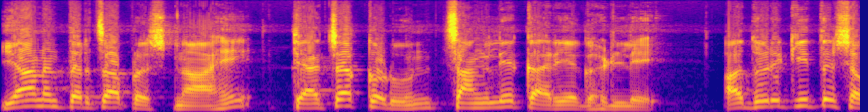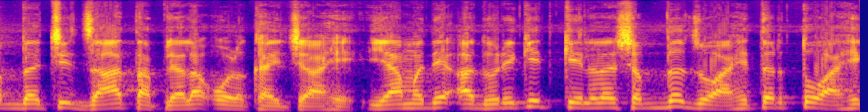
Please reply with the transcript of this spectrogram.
यानंतरचा प्रश्न आहे त्याच्याकडून चांगले कार्य घडले. अधोरेखित शब्दाची जात आपल्याला ओळखायची आहे. यामध्ये अधोरेखित केलेला शब्द जो आहे तर तो आहे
